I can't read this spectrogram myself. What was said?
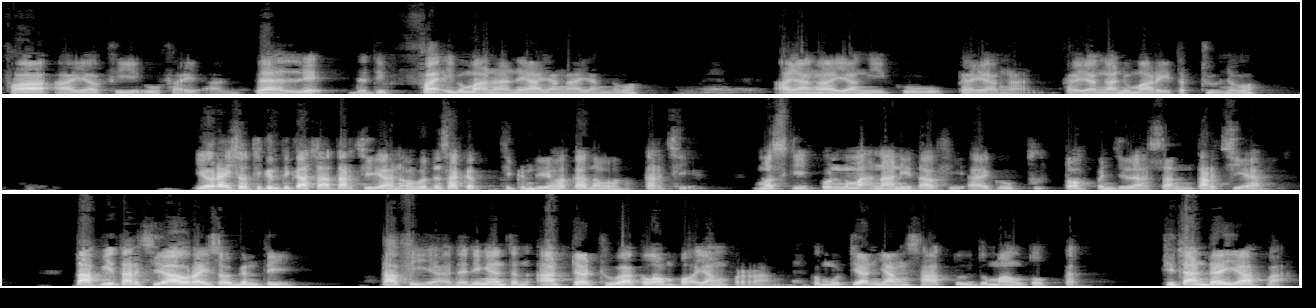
fa ayafi ufaian balik jadi fa itu maknanya ayang-ayang napa? Ayang-ayang iku bayangan. Bayangan itu mari teduh napa? Ya ora iso digenti kata tarjiah napa? Mboten saged digenti kata napa? Tarjiah. Meskipun maknani tafi'a iku butuh penjelasan tarjiah. Tapi tarjiah ora iso genti tafi'a jadi ngenten ada dua kelompok yang perang kemudian yang satu itu mau tobat ditandai apa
